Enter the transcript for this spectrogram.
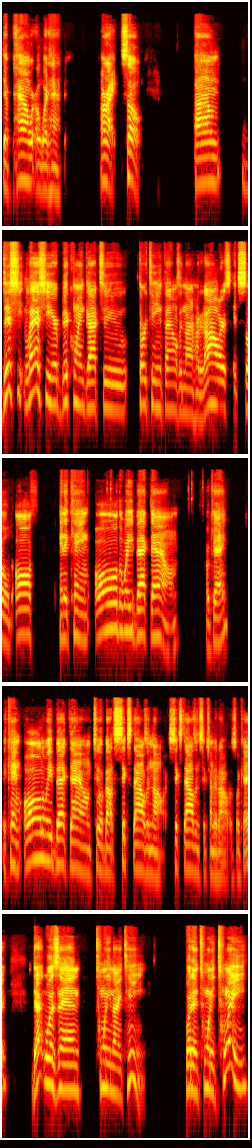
the power of what happened. All right, so um this last year Bitcoin got to thirteen thousand nine hundred dollars. It sold off, and it came all the way back down. Okay, it came all the way back down to about $6,000, $6,600. Okay. That was in 2019. But in 2020,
